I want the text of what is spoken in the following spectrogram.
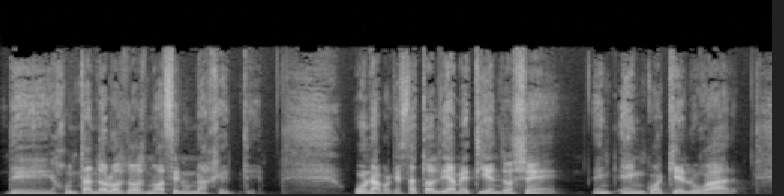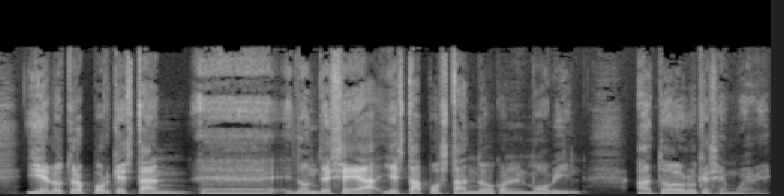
de. Juntando los dos, no hacen un agente. Una, porque está todo el día metiéndose en, cualquier lugar, y el otro, porque están eh, donde sea y está apostando con el móvil a todo lo que se mueve.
